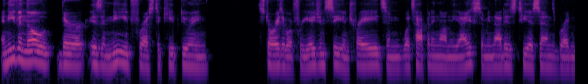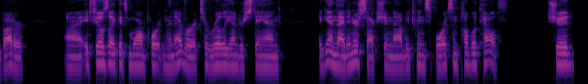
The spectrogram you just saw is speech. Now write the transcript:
and even though there is a need for us to keep doing stories about free agency and trades and what's happening on the ice. I mean, that is TSN's bread and butter. Uh, it feels like it's more important than ever to really understand, again, that intersection now between sports and public health. Should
